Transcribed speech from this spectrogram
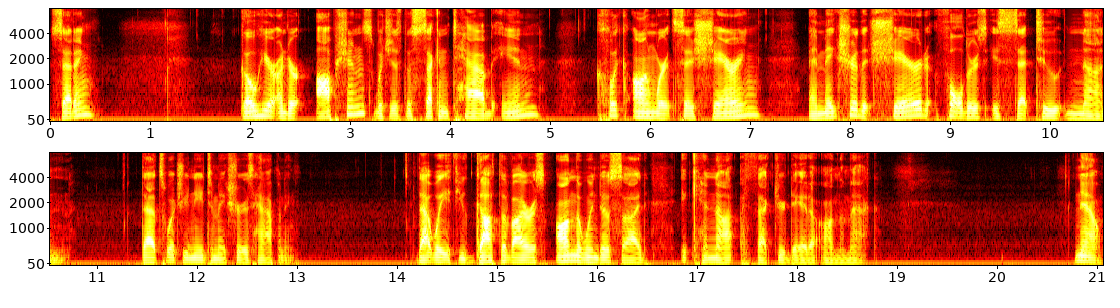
setting. Go here under Options, which is the second tab in. Click on where it says Sharing, and make sure that Shared Folders is set to None. That's what you need to make sure is happening. That way, if you got the virus on the Windows side, it cannot affect your data on the Mac. Now,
